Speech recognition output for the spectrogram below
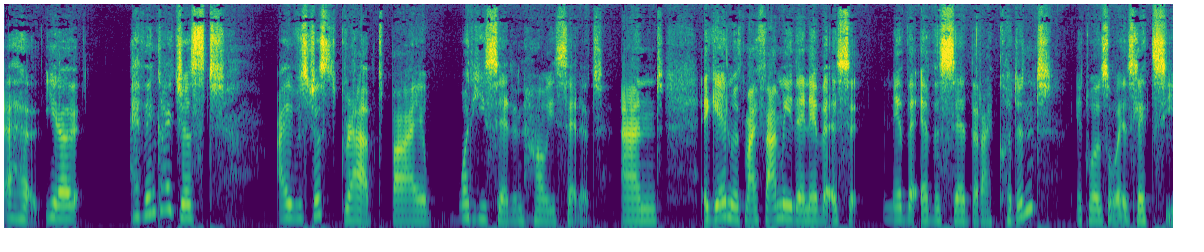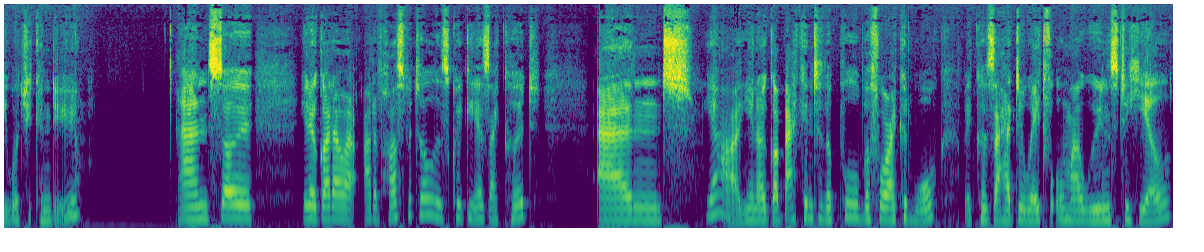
uh, you know, I think I just, I was just grabbed by what he said and how he said it. And again, with my family, they never, never ever said that I couldn't. It was always, let's see what you can do. And so, you know, got out, out of hospital as quickly as I could. And yeah, you know, got back into the pool before I could walk because I had to wait for all my wounds to heal.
